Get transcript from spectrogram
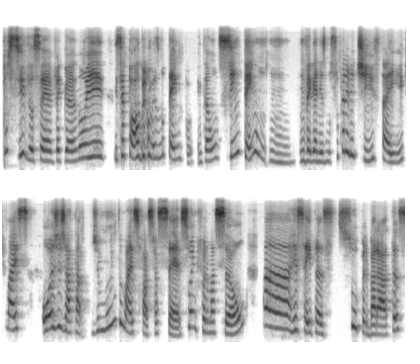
possível ser vegano e, e ser pobre ao mesmo tempo. Então, sim, tem um, um, um veganismo super elitista aí, mas hoje já está de muito mais fácil acesso à informação, a receitas super baratas,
